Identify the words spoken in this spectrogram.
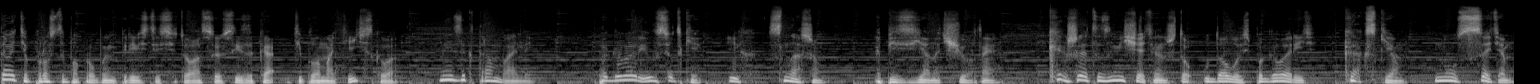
Давайте просто попробуем перевести ситуацию с языка дипломатического на язык трамвайный. Поговорил все-таки их с нашим. Обезьяна черная. Как же это замечательно, что удалось поговорить. Как с кем? Ну, с этим,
